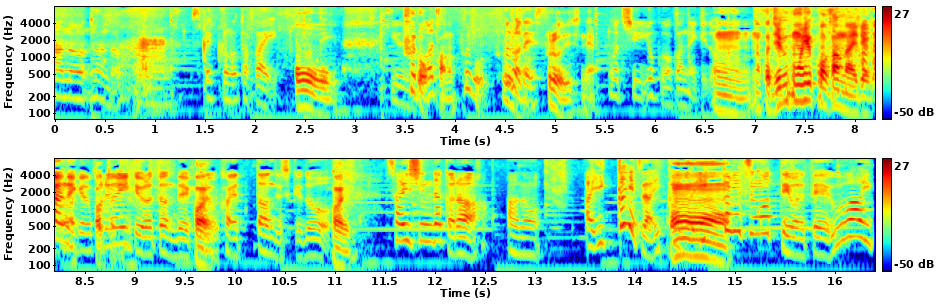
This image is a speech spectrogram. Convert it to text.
あのなんだ？あのスペックの高いおおプロかな？プロプロです。プロですね。私よくわかんないけど、うん。なんか自分もよくわかんないで。わかんないけどこれがいいって言われたんでこはい。れを買ったんですけど、はい。最新だからあのあ1ヶ月だ1ヶうん。月1ヶ月後って言われてうわ1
